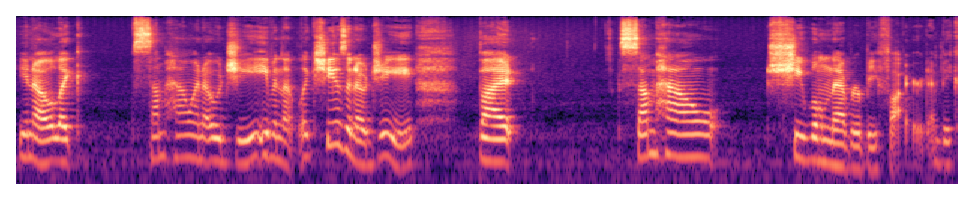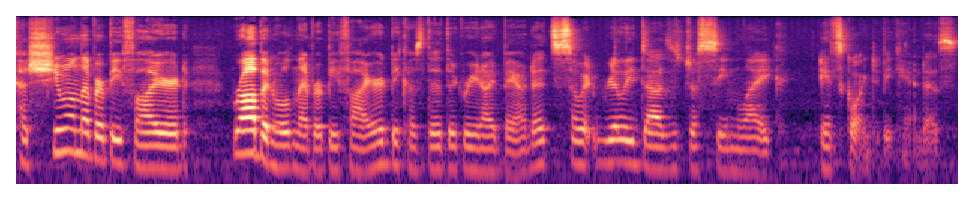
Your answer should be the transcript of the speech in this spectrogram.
you know, like somehow an OG, even though like she is an OG, but somehow she will never be fired, and because she will never be fired. Robyn will never be fired because they're the Green Eyed Bandits, so it really does just seem like it's going to be Candiace.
